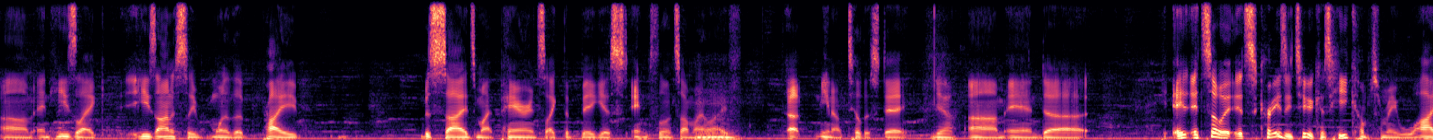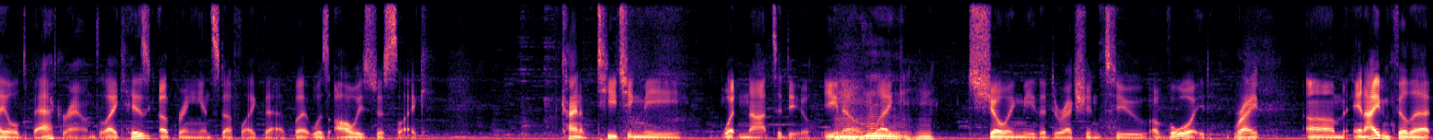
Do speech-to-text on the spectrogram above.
um, and he's like he's honestly one of the probably besides my parents like the biggest influence on my life, uh, you know till this day. Yeah. Um, and uh, it, it's so it's crazy too because he comes from a wild background, like his upbringing and stuff like that, but was always just like kind of teaching me what not to do, you know, like showing me the direction to avoid. Right. Um, and I even feel that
